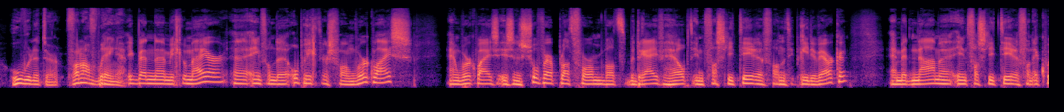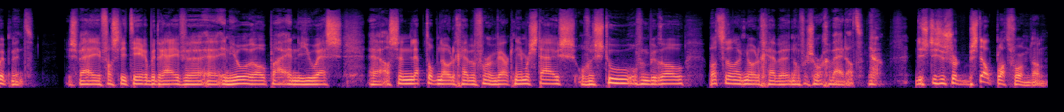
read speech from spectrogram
hoe we het er vanaf brengen. Ik ben eh, Michiel Meijer, eh, een van de oprichters van Workwise. En Workwise is een softwareplatform wat bedrijven helpt in het faciliteren van het hybride werken. En met name in het faciliteren van equipment. Dus wij faciliteren bedrijven eh, in heel Europa en de US. eh, als ze een laptop nodig hebben voor hun werknemers thuis, of een stoel of een bureau, wat ze dan ook nodig hebben, dan verzorgen wij dat. Ja, dus het is een soort bestelplatform dan.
